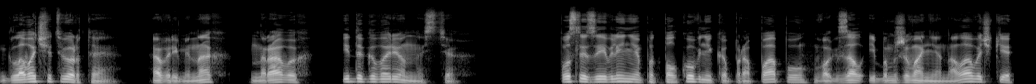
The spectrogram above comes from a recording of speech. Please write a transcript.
Глава 4. О временах, нравах и договоренностях. После заявления подполковника про папу, вокзал и бомжевание на лавочке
